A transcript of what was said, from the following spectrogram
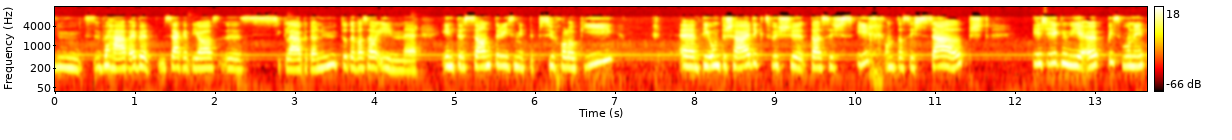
überhaupt eben sagen, ja, sie glauben an nichts oder was auch immer. Interessanterweise mit der Psychologie, äh, die Unterscheidung zwischen das ist das Ich und das ist Selbst, ist irgendwie etwas, wo nicht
